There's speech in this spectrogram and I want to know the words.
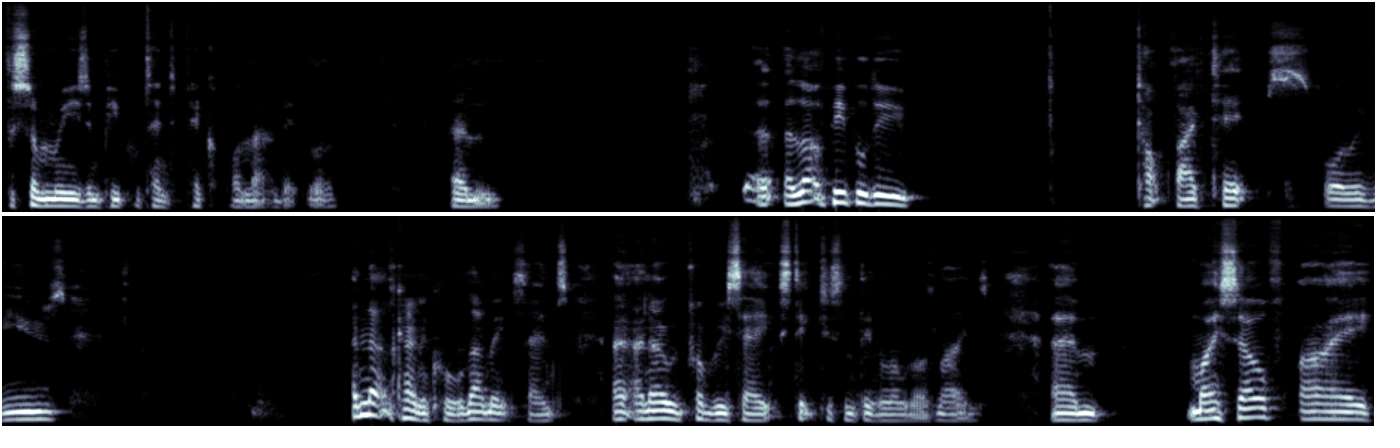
for some reason, people tend to pick up on that a bit more. Um, a, lot of people do top five tips or reviews. And that's kind of cool. That makes sense. And, and I would probably say stick to something along those lines. Um, myself, I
